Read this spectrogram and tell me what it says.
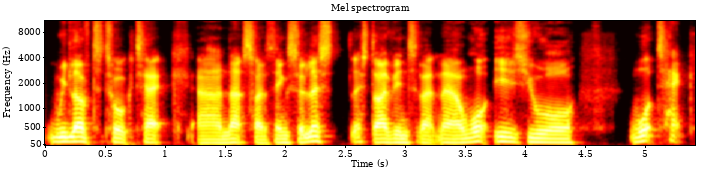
we love to talk tech and that side of things. So let's let's dive into that now. What is your what tech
